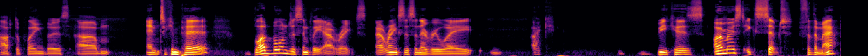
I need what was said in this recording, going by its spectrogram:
after playing those. Um, and to compare, Bloodborne just simply outranks outranks this in every way. Like because almost except for the map,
